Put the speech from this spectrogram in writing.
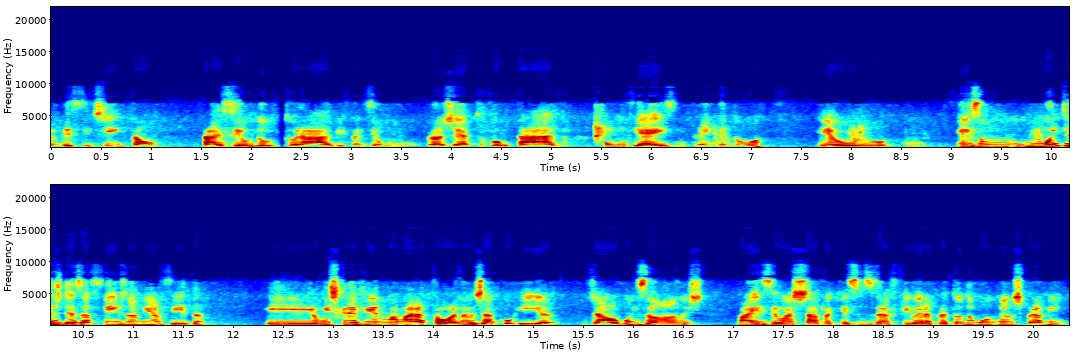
eu decidi, então, fazer o doutorado e fazer um projeto voltado com um viés empreendedor, eu fiz um, muitos desafios na minha vida e eu me inscrevi numa maratona, eu já corria já há alguns anos, mas eu achava que esse desafio era para todo mundo, menos para mim.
